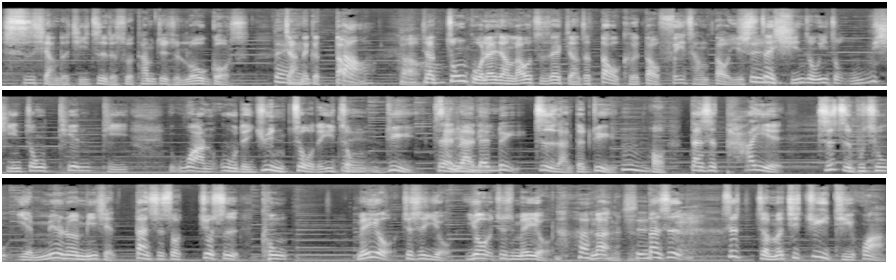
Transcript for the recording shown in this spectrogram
思想的极致的时候，他们就是 logos，讲那个道。像中国来讲，老子在讲这“道可道，非常道”，也是在形容一种无形中天体万物的运作的一种律，在那里，自然的律，自然的律。嗯，哦，但是它也直指不出，也没有那么明显。但是说就是空，没有就是有，有就是没有。那 是，但是。这怎么去具体化？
